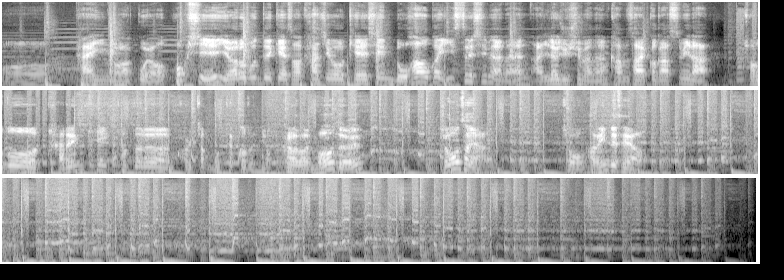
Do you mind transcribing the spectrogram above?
다행인 것 같고요. 혹시 여러분들께서 가지고 계신 노하우가 있으시면은 알려주시면 감사할 것 같습니다. 저도 다른 캐릭터들은 걸작 못했거든요. 그러면 모두 좋은 사냥, 좋은 파밍 되세요.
